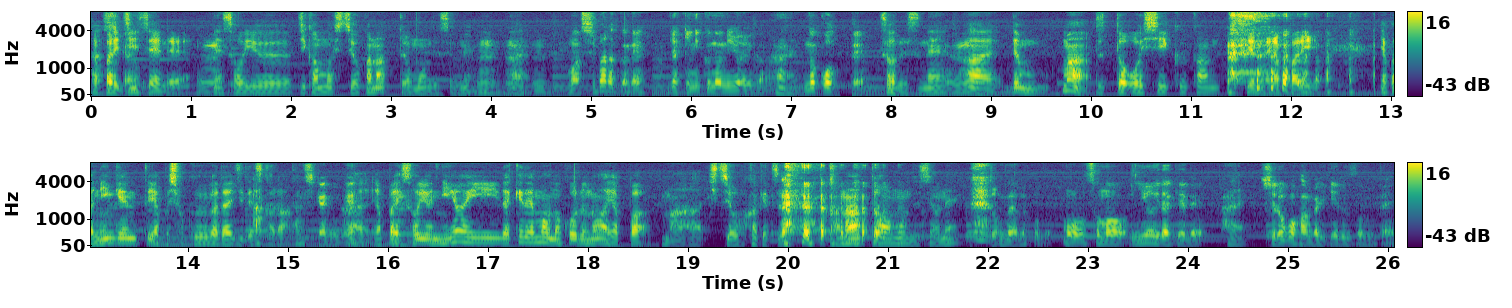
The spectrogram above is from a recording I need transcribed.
あやっぱり人生で、ねうん。そういう時間も必要かなって思うんですよね。うんうんうん。はい。まあしばらくね焼肉の匂いがはい。残って、そうですね、うん。はい。でもまあずっと美味しい空間っていうのはやっぱり やっぱ人間ってやっぱ食が大事ですから。あ確かにね、はい、やっぱりそういう匂いだけでも残るのはやっぱまあ必要不可欠かなとは思うんですよね。なるほど。もうその匂いだけではい、白ご飯がいけるぞみたい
